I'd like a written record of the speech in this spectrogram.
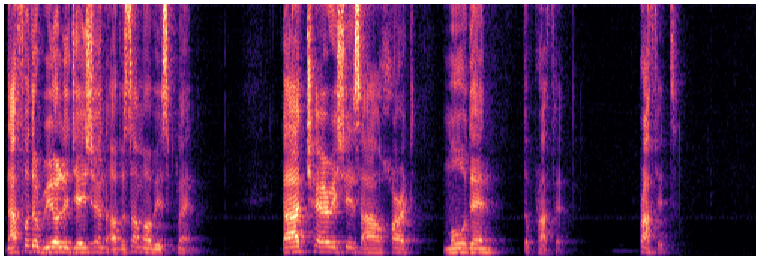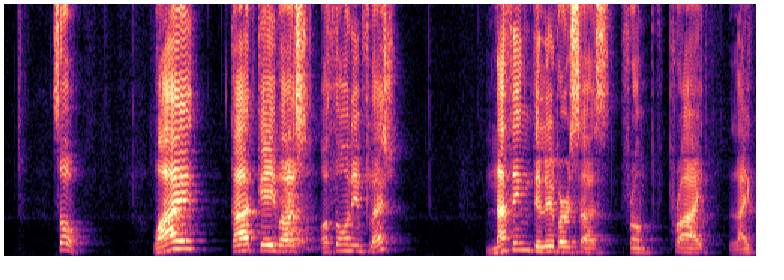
not for the realization of some of his plan. God cherishes our heart more than the profit. Profit. So, why God gave us a thorn in flesh? Nothing delivers us from pride like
